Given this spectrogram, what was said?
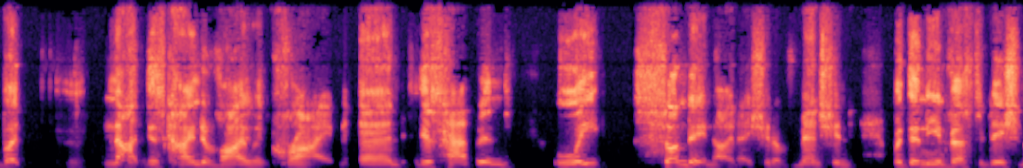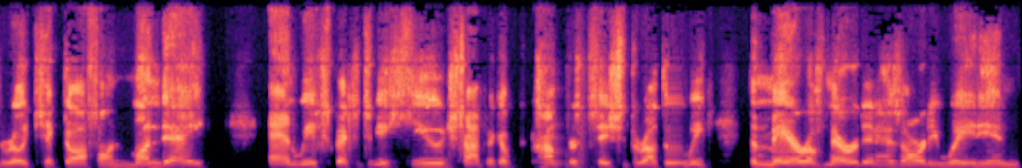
but not this kind of violent crime. And this happened late Sunday night, I should have mentioned. But then the investigation really kicked off on Monday, and we expect it to be a huge topic of conversation throughout the week. The mayor of Meriden has already weighed in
